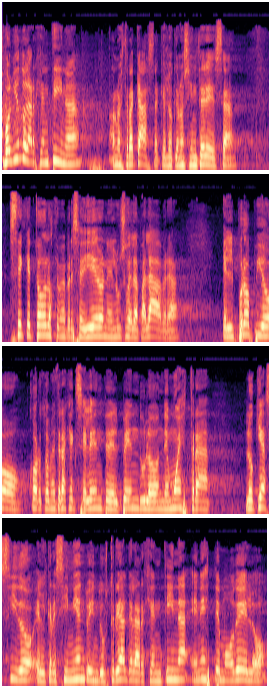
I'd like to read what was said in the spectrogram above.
volviendo a la Argentina, a nuestra casa, que es lo que nos interesa, sé que todos los que me precedieron en el uso de la palabra, el propio cortometraje excelente del péndulo, donde muestra lo que ha sido el crecimiento industrial de la Argentina en este modelo,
